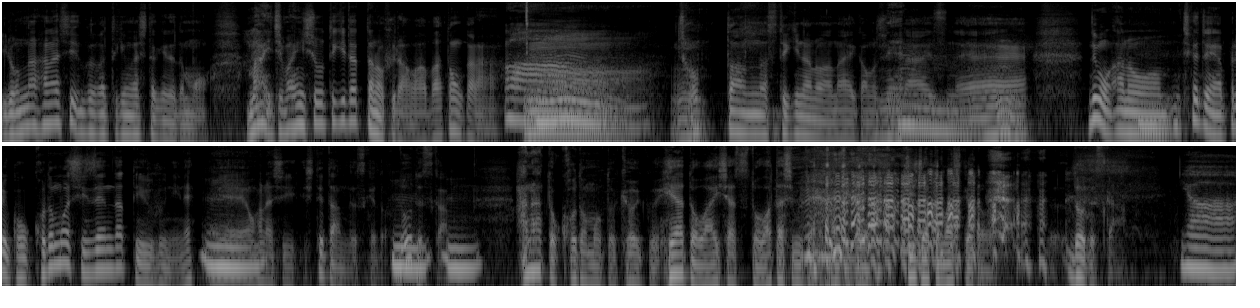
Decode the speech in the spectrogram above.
いろんな話伺ってきましたけれども。まあ一番印象的だったのはフラワーバトンかな。ちょっとあんな素敵なのはないかもしれないですね。ねでもあの、うん、ちかちゃんやっぱりこう子供は自然だっていうふうにね、うん、えー、お話ししてたんですけど、うん、どうですか、うん、花と子供と教育部屋とワイシャツと私みたいな感じで聞いちゃってますけど どうですか？いや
